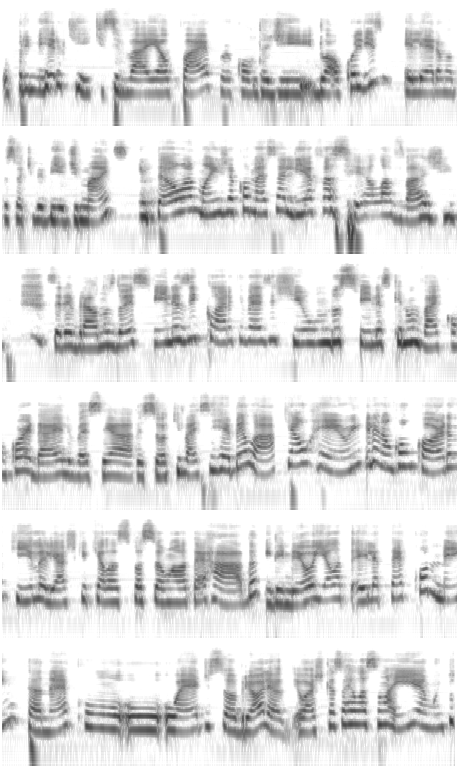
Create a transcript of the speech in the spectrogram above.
O primeiro que, que se vai é o pai por conta de, do alcoolismo. Ele era uma pessoa que bebia demais. Então a mãe já começa ali a fazer a lavagem cerebral nos dois filhos. E claro que vai existir um dos filhos que não vai concordar. Ele vai ser a pessoa que vai se rebelar, que é o Henry. Ele não concorda com aquilo, ele acha que aquela situação ela tá errada, entendeu? E ela, ele até comenta, né, com o, o Ed sobre: olha, eu acho que essa relação aí é muito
